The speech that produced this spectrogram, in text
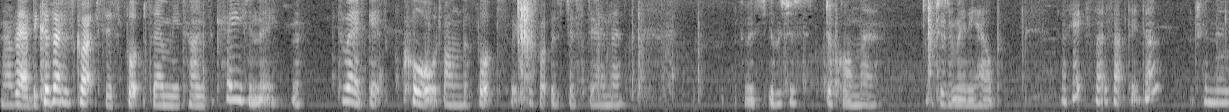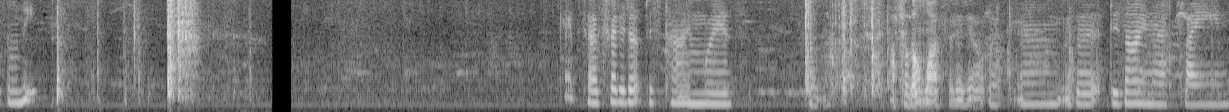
Now there, because I've scratched this foot so many times occasionally, the thread gets caught on the foot, which is what I was just doing there. So it was just stuck on there, which doesn't really help. Okay, so that's that bit done. Trim those all neat. Okay, so I threaded up this time with, oh, I forgot what I threaded it up with. Um, it was a designer plain.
